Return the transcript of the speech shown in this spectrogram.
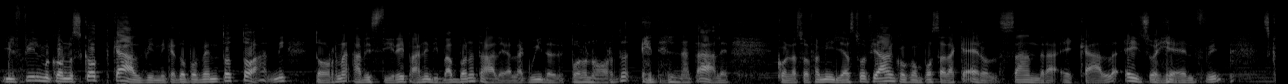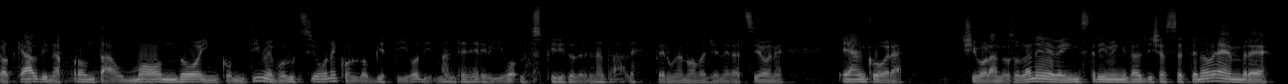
il film con Scott Calvin che dopo 28 anni torna a vestire i panni di Babbo Natale alla guida del Polo Nord e del Natale. Con la sua famiglia al suo fianco, composta da Carol, Sandra e Cal, e i suoi elfi, Scott Calvin affronta un mondo in continua evoluzione con l'obiettivo di mantenere vivo lo spirito del Natale per una nuova generazione. E ancora, Scivolando sulla neve, in streaming dal 17 novembre,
